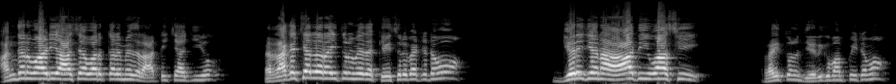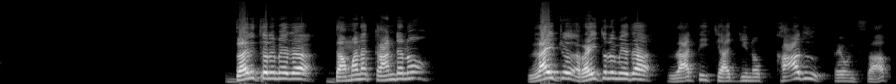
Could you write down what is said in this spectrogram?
అంగన్వాడీ ఆశా వర్కర్ల మీద లాఠీ చార్జీయో? రగచర్ల రైతుల మీద కేసులు పెట్టడమో గిరిజన ఆదివాసీ రైతులను జైలుకు పంపించడమో దళితుల మీద దమన కాండనో? లైట్ రైతుల మీద లాఠీ ఛార్జీనో కాదు రేవంత్ సాబ్.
